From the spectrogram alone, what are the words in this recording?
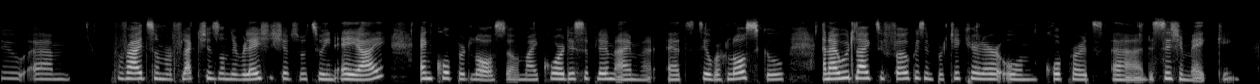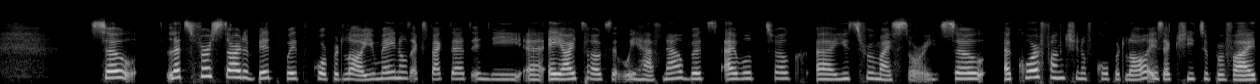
to um, provide some reflections on the relationships between AI and corporate law. So my core discipline, I'm at Tilburg Law School, and I would like to focus in particular on corporate uh, decision making. So let's first start a bit with corporate law. You may not expect that in the uh, AI talks that we have now, but I will talk uh, you through my story. So a core function of corporate law is actually to provide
